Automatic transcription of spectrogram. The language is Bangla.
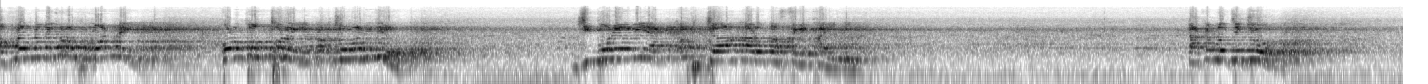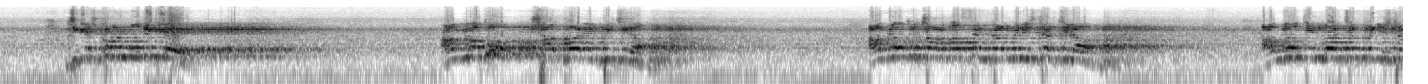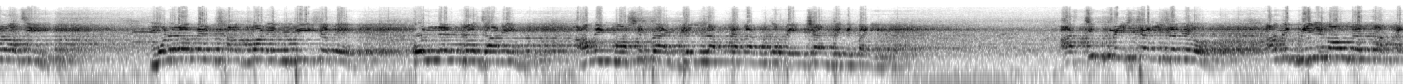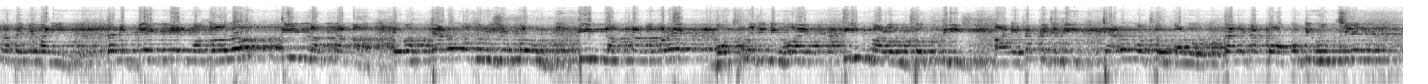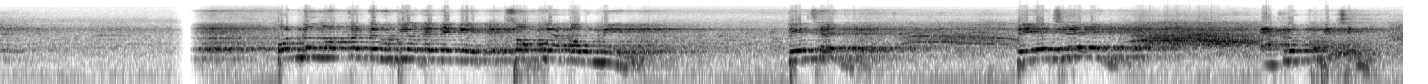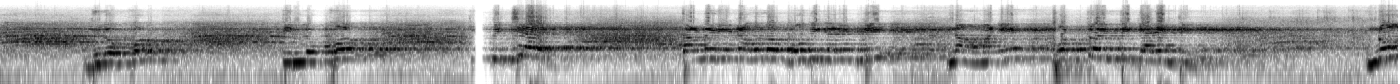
আপনার কোনো নেই, কোনো তথ্য নেই জীবনে আমি এক কারও কাছ থেকে খাইনি। তাকে বলছে জিজ্ঞেস করুন মোদিকে আমিও তো সাতবার এমপি ছিলাম আমিও তো চারবার সেন্ট্রাল মিনিস্টার ছিলাম আমিও তিনবার চিফ মিনিস্টার আছি মনে রাখবেন সাতবার এমপি হিসেবে কল্যাণরা জানেন, আমি মাসে প্রায় দেড় লাখ টাকার মতো পেনশন পেতে পারি। আর চিফ মিনিস্টার হিসেবেও আমি মিনিমাম দেড় লাখ টাকা পেতে পারি। তাহলে ডেট ডেট কত হলো? তিন লাখ টাকা। এবার তেরো বছর হিসেব করুন, তিন লাখ টাকা করে বছরে যদি হয় তিন বারণ ছত্রিশ, আর এটাকে যদি তেরো বছর করো, তাহলে এটা ক হচ্ছে? জন্যে পেয়েছেন? পেয়েছেন? এক লক্ষ পেয়েছেন? দু লক্ষ? তিন লক্ষ? দিচ্ছে? তার মানে এটা হলো মোদি গ্যারেন্টি না মানে four twenty guarantee no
